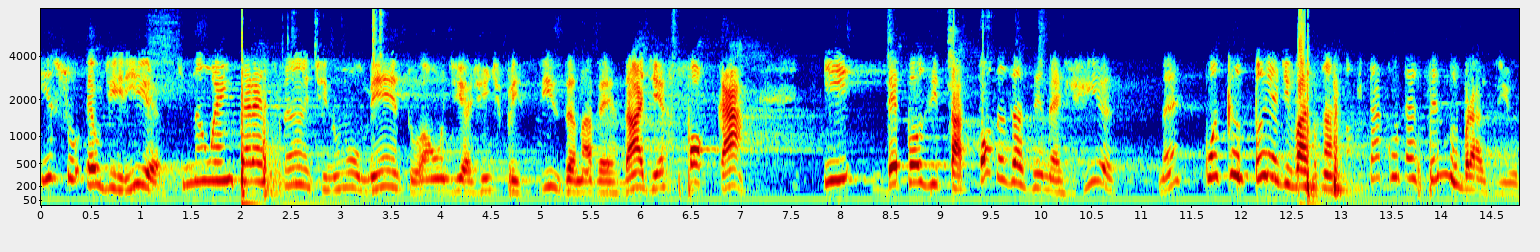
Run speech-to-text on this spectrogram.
isso eu diria que não é interessante no momento onde a gente precisa, na verdade, é focar e depositar todas as energias né, com a campanha de vacinação que está acontecendo no Brasil.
